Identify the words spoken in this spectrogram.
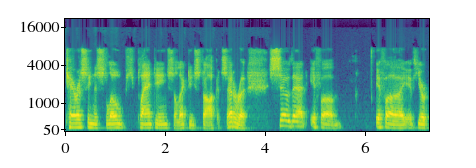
terracing the slopes, planting, selecting stock, etc. So that if um, if uh, if your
